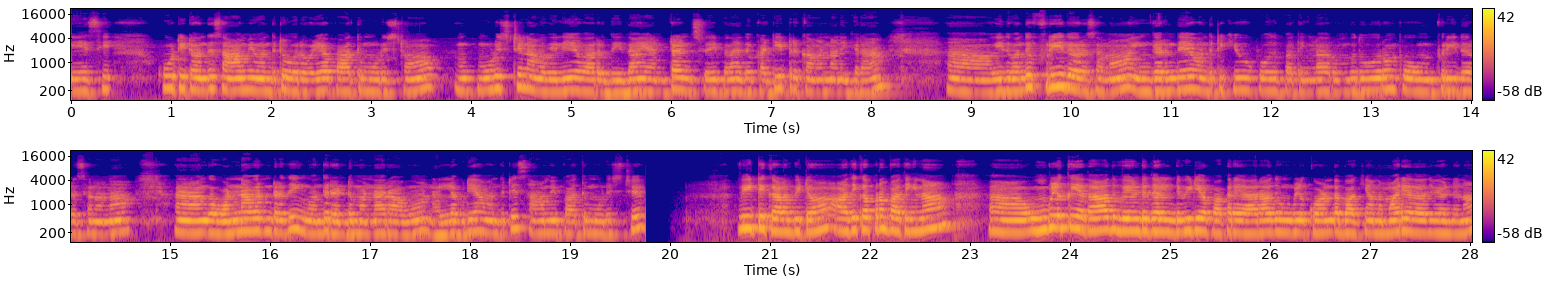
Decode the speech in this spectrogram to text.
பேசி கூட்டிகிட்டு வந்து சாமி வந்துட்டு ஒரு வழியாக பார்த்து முடிச்சிட்டோம். மு முடிச்சுட்டு நாங்கள் வெளியே வர்றது இதுதான் என்ட்ரன்ஸு இப்போ தான் ஏதோ கட்டிகிட்டு இருக்காங்கன்னு நினைக்கிறேன். இது வந்து ஃப்ரீ தரிசனம். இங்கேருந்தே வந்துட்டு கியூ போகுது பார்த்தீங்களா ரொம்ப தூரம் போகும் ஃப்ரீ தரிசனம்னா. அங்கே ஒன் ஹவர்ன்றது இங்கே வந்து ரெண்டு மணி நேரம் ஆகும். நல்லபடியாக வந்துட்டு சாமி பார்த்து முடிச்சுட்டு வீட்டுக்கு கிளம்பிட்டோம். அதுக்கப்புறம் பார்த்தீங்கன்னா உங்களுக்கு ஏதாவது வேண்டுதல் இந்த வீடியோ பார்க்குற யாராவது உங்களுக்கு குழந்த பாக்கியம் அந்த மாதிரி ஏதாவது வேண்டுன்னா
